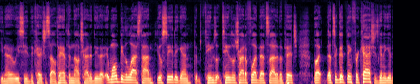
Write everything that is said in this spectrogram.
You know, we see the coach of Southampton now try to do that. It won't be the last time. You'll see it again. The teams teams will try to flood that side of the pitch, but that's a good thing for Cash. He's going to get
